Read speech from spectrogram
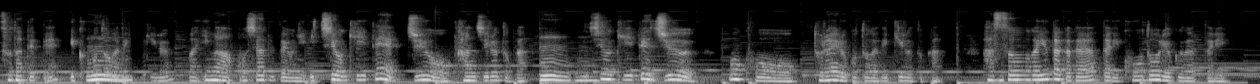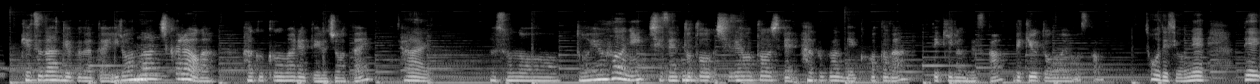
育てていくことができる、まあ、今おっしゃってたように1を聞いて10を感じるとかうんうん。1を聞いて10をこう捉えることができるとか発想が豊かであったり行動力だったり決断力だったりいろんな力が育まれている状態、はいそのどういうふうに自然とと、自然を通して育んでいくことができるんですか？できると思いますか？そうですよね。で、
